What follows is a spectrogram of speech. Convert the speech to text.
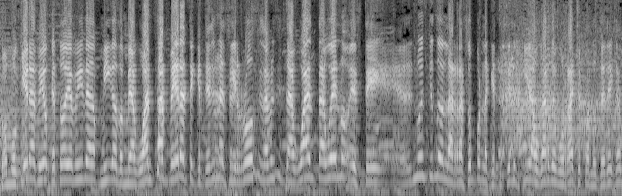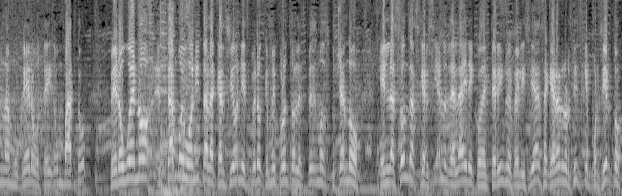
Como quieras, veo que todavía mi hígado me aguanta. Espérate, que te dé una cirrosis, a ver si te aguanta. Bueno, este, eh, no entiendo la razón por la que te tienes que ir a ahogar de borracho cuando te deja una mujer o te deja un vato. Pero bueno, está muy bonita la canción y espero que muy pronto la estemos escuchando en las ondas gercianas del aire con el terrible felicidades a Gerardo Ortiz, que por cierto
